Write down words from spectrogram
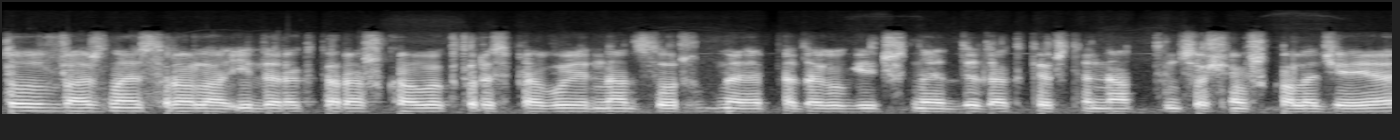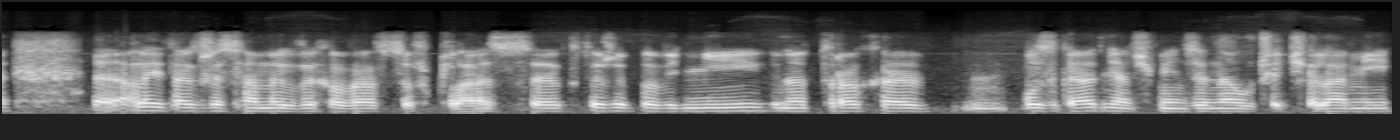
Tu ważna jest rola i dyrektora szkoły, który sprawuje nadzór nadzór pedagogiczny, dydaktyczny nad tym, co się w szkole dzieje, ale i także samych wychowawców klas, którzy powinni no, trochę uzgadniać między nauczycielami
